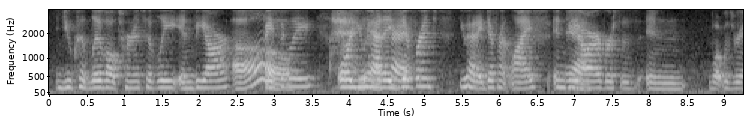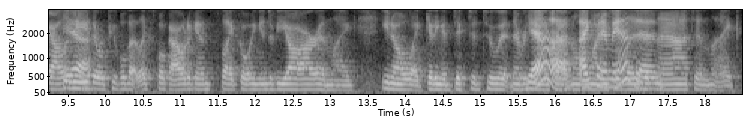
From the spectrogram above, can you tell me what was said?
you could live alternatively in VR. Oh. basically, or you Yeah, had a okay. different you had a different life in Yeah. VR versus in what was reality. Yeah. There were people that like spoke out against like going into VR and like you know like getting addicted to it and everything Yeah, like that. And all I can wanting to live imagine. that and like,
